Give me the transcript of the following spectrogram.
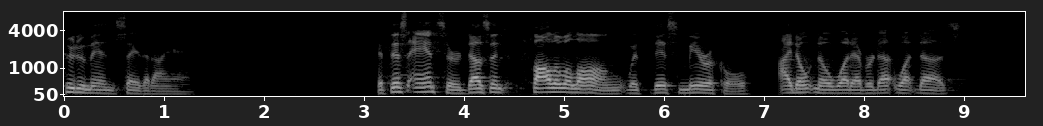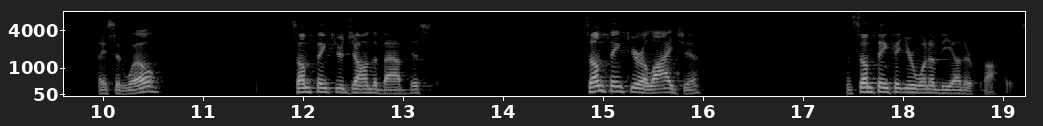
Who do men say that I am? If this answer doesn't follow along with this miracle, I don't know whatever do, what does. They said, Well, some think you're John the Baptist. Some think you're Elijah, and some think that you're one of the other prophets.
